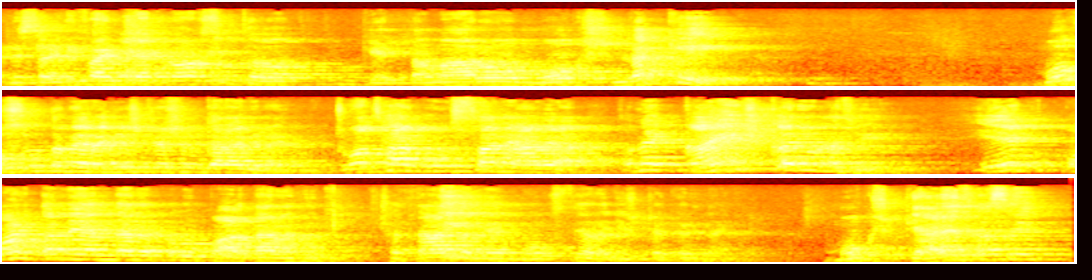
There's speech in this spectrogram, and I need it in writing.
અને સર્ટિફાઈડ ચેક નો શું થયો? કે તમારો મોક્ષ નક્કી. મોક્ષનું તમે રજીસ્ટ્રેશન કરાવી નાખ્યું. ચોથા ગુણ સ્થાને આવ્યા. તમે કંઈ જ કર્યું નથી. એક પણ તમે અંદર પેલું પાડતા નથી. છતાં તમે મોક્ષને રજિસ્ટર કરી નાખ્યું. મોક્ષ ક્યારે થશે?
